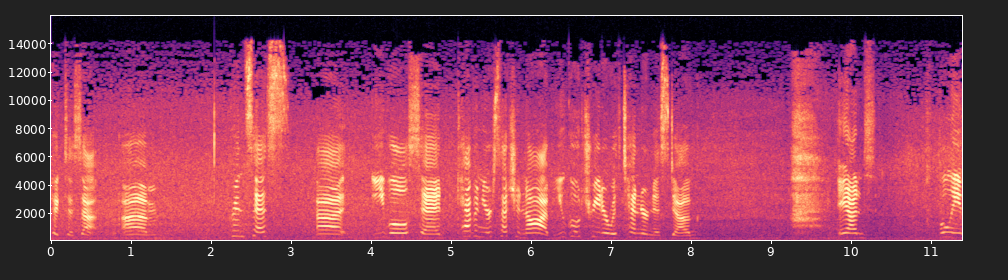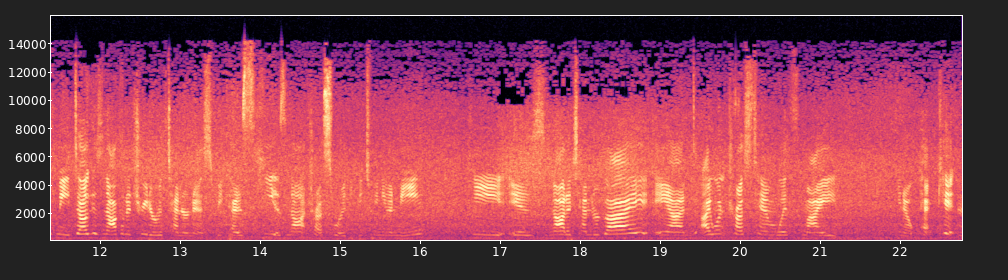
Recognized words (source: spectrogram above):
picked us up. Um, Princess uh, Evil said, Kevin, you're such a knob. You go treat her with tenderness, Doug. And believe me, Doug is not going to treat her with tenderness because he is not trustworthy between you and me. He is not a tender guy, and I wouldn't trust him with my, you know, pet kitten.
